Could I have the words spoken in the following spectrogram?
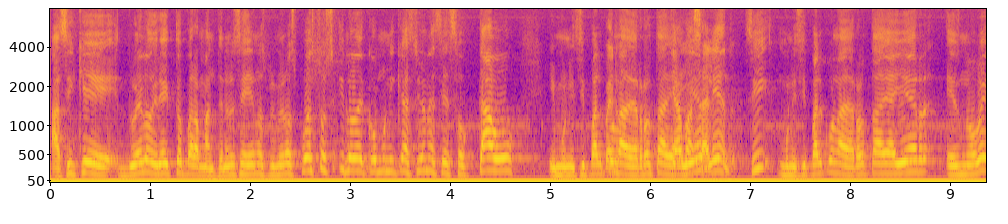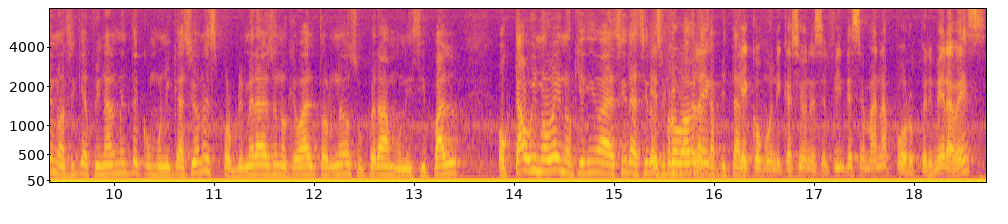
así que duelo directo para mantenerse ahí en los primeros puestos y lo de comunicaciones es octavo y Municipal con la derrota de ya ayer. va saliendo. Sí, Municipal con la derrota de ayer es noveno, así que finalmente comunicaciones por primera vez en lo que va del torneo supera a Municipal octavo y noveno, ¿quién iba a decir así? es equipos de probable la capital. que Comunicaciones el fin de semana por primera vez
